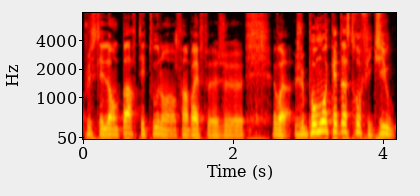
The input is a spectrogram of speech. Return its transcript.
plus les Lampard et tout. enfin bref, je, voilà. Pour moi, catastrophique. Gilou.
